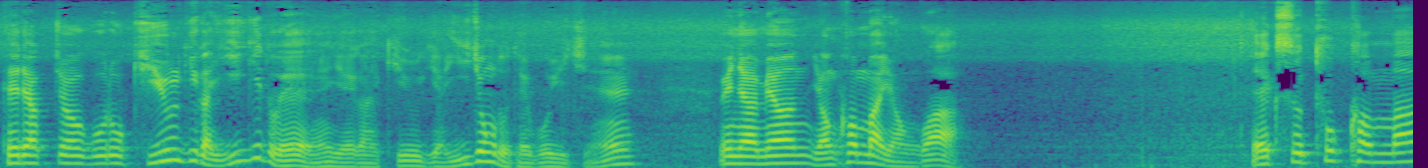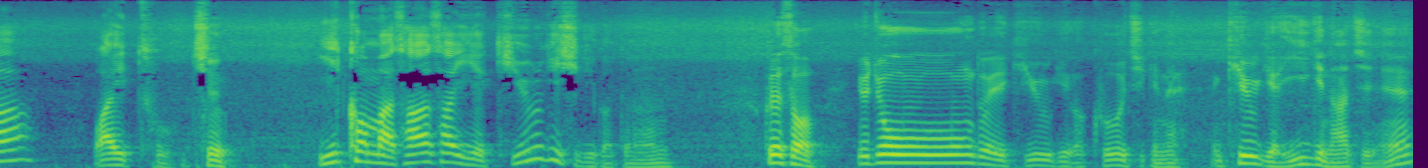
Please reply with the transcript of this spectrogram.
대략적으로 기울기가 2기도 해. 얘가 기울기가 이 정도 돼 보이지. 왜냐하면 0,0과 x2, y2 즉 2,4 사이의 기울기식이거든. 그래서 이 정도의 기울기가 그어지긴 해. 기울기가 2긴 하지.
